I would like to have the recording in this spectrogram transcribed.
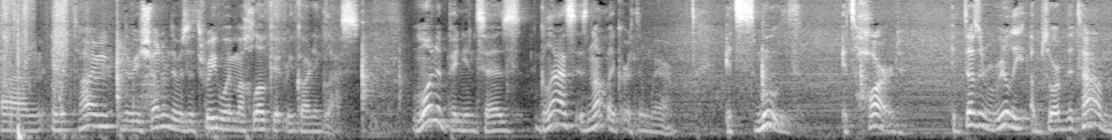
Um, in the time the Rishonim, there was a three-way machloket regarding glass. One opinion says glass is not like earthenware. It's smooth, it's hard, it doesn't really absorb the tam.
